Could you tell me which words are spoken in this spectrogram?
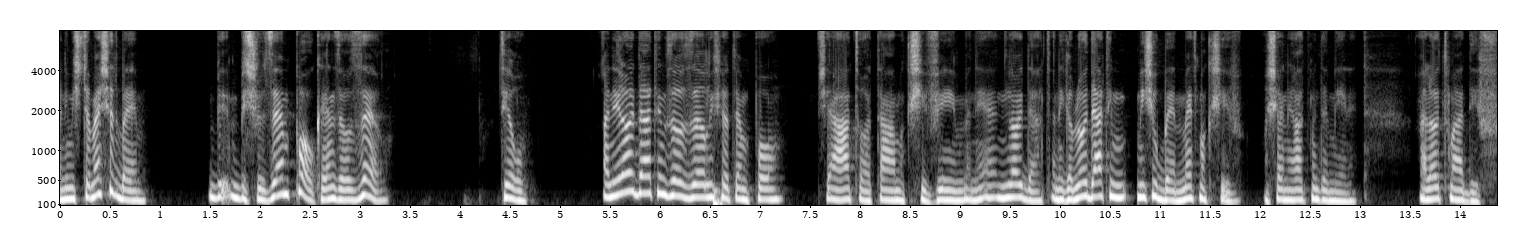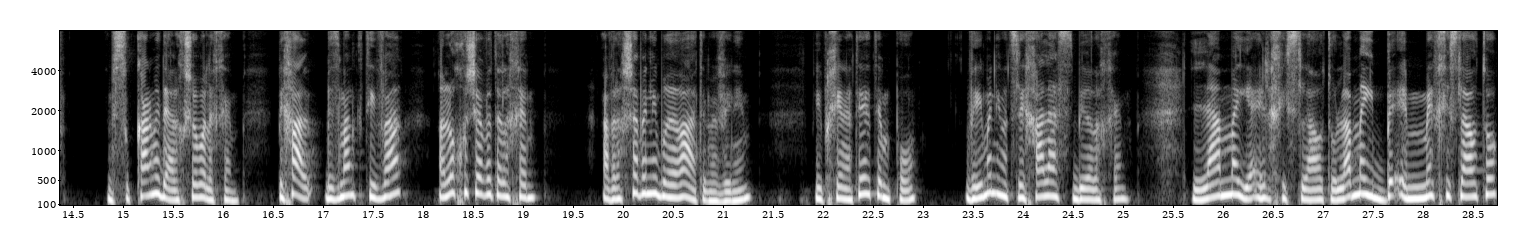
אני משתמשת בהם. בשביל זה הם פה, כן? זה עוזר. תראו, אני לא יודעת אם זה עוזר לי שאתם פה, שאת או אתה מקשיבים, אני, אני לא יודעת. אני גם לא יודעת אם מישהו באמת מקשיב, או שאני רק מדמיינת. אני לא יודעת מה עדיף. מסוכן מדי לחשוב עליכם. בכלל, בזמן כתיבה, אני לא חושבת עליכם. אבל עכשיו אין לי ברירה, אתם מבינים? מבחינתי אתם פה, ואם אני מצליחה להסביר לכם למה יעל חיסלה אותו, למה היא באמת חיסלה אותו,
